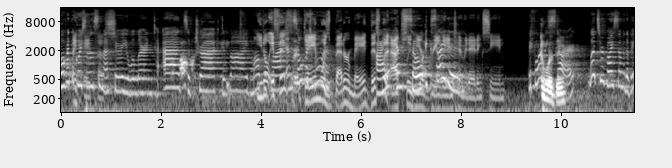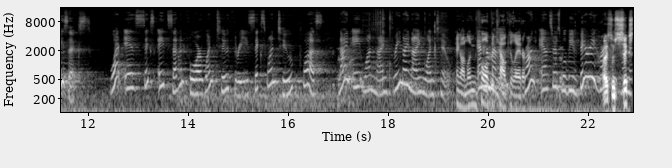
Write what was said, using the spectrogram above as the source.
Over the I course of the this. semester, you will learn to add, subtract, divide, multiply, You know, if this so game was better made, this I would am actually so be a really intimidating scene. Before It we would be. start, let's revise some of the basics. What is 6874123612 plus 9819399912? Hang on, let me And pull up the remember, calculator. Wrong answers will be very hard Alright, so to six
